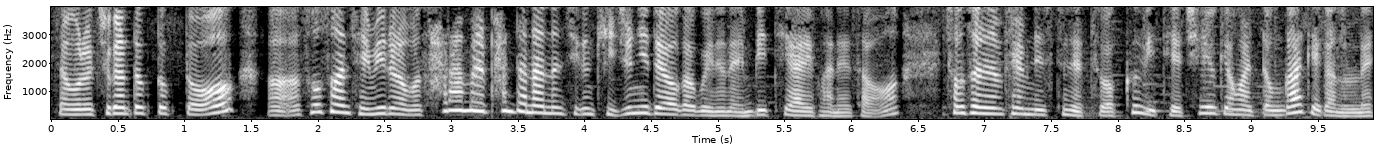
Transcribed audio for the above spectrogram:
자, 오늘 주간 똑똑똑 어, 소소한 재미를 넘어 사람을 판단하는 지금 기준이 되어가고 있는 MBTI 관해서 청소년 페미니스트 네트워크 위티의 최유경 활동가 계간 홀로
